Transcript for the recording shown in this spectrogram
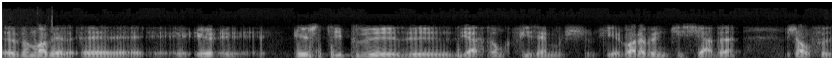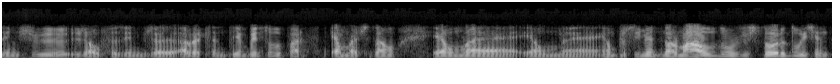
Uh, vamos lá ver. este tipo de, de, de, ação que fizemos, que agora vem noticiada, já o fazemos, já o fazemos há bastante tempo em todo o parque. É uma gestão, é, uma, é, uma, é um procedimento normal de um gestor diligente.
